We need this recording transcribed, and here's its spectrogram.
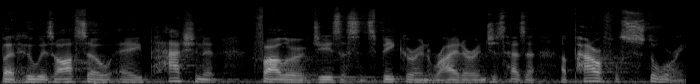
but who is also a passionate follower of Jesus and speaker and writer and just has a, a powerful story.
